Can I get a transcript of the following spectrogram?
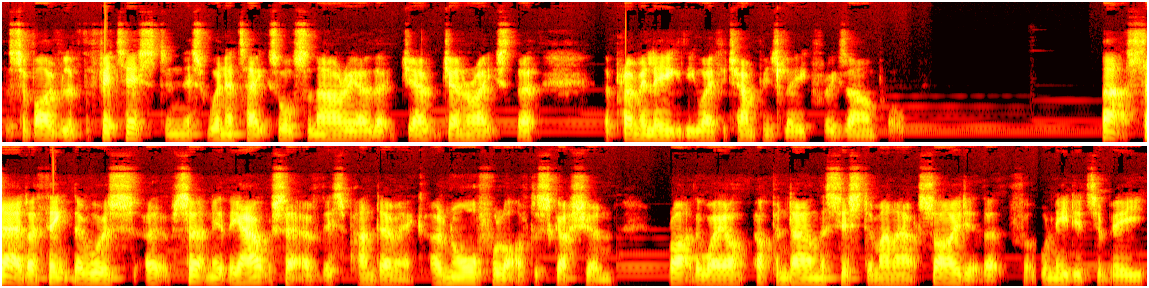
the survival of the fittest in this winner takes all scenario that ge- generates the the Premier League, the UEFA Champions League, for example. That said, I think there was uh, certainly at the outset of this pandemic an awful lot of discussion right the way up, up and down the system and outside it that football needed to be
